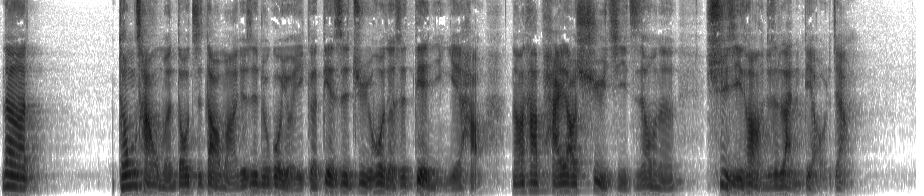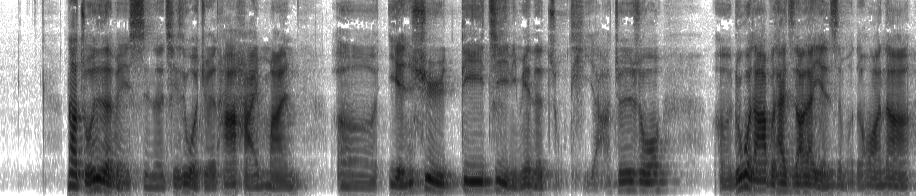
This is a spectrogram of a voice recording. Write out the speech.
那通常我们都知道嘛，就是如果有一个电视剧或者是电影也好，然后它拍到续集之后呢，续集通常就是烂掉了这样。那昨日的美食呢，其实我觉得它还蛮呃延续第一季里面的主题啊，就是说呃，如果大家不太知道在演什么的话，那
